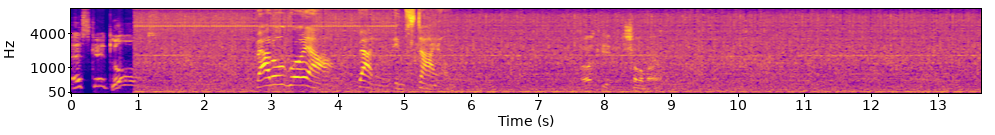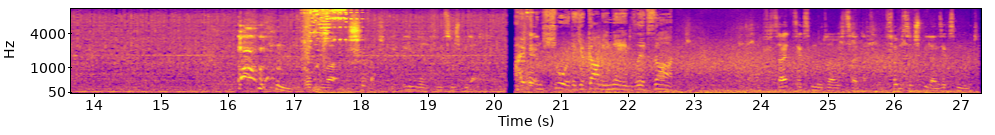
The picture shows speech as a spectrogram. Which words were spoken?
Es geht los! Battle Royale. Battle in style. Okay, schauen wir mal. Jetzt wir schön abspielen. Eliminieren 15 Spieler. I will ensure the Yagami name lives on. Seit 6 Minuten habe ich Zeit dafür. 15 Spieler in 6 Minuten.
